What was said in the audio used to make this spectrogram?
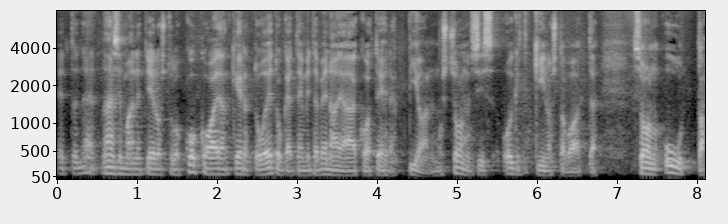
että länsimainen tiedostelu koko ajan kertoo etukäteen, mitä Venäjä aikoo tehdä pian. Minusta se on siis oikeasti kiinnostavaa, että se on uutta.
